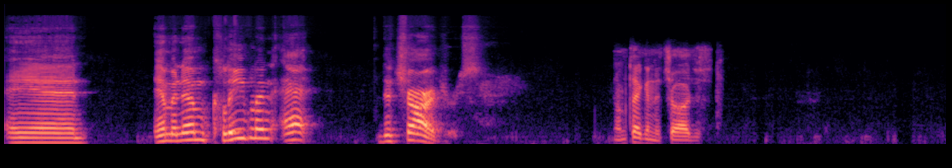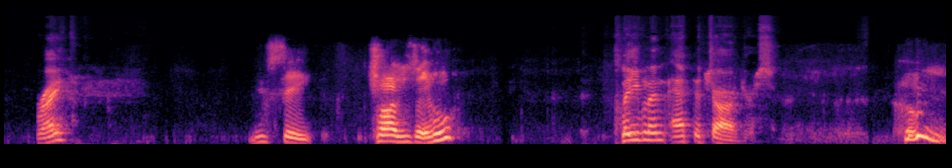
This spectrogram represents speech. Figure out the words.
And M&M, Cleveland at the Chargers. I'm taking the Chargers. Right? You see, Chargers say who? Cleveland at the Chargers. Who?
